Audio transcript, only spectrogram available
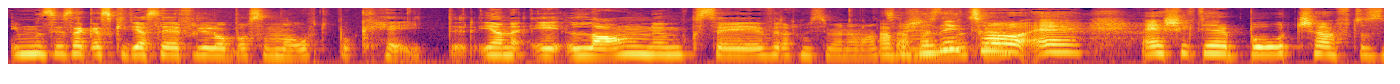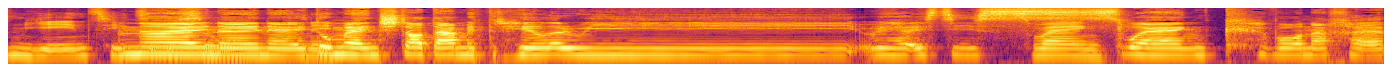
ich muss ja sagen, es gibt ja sehr viele Leute, die so Notebook-Hater. Ich habe ihn eh lange nicht mehr gesehen, vielleicht müssen wir noch mal Aber ist es zusammen nicht so, äh, er schickt dir eine Botschaft aus dem Jenseits Nein, so? nein, nein. Nicht? Du meinst da der mit der Hillary, wie heisst sie? Swank. Swank, wo nachher,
